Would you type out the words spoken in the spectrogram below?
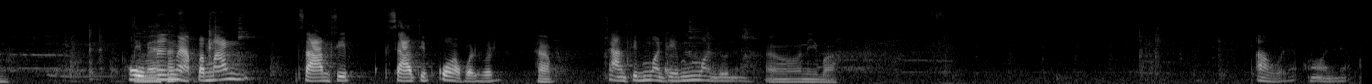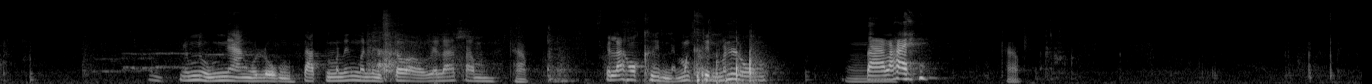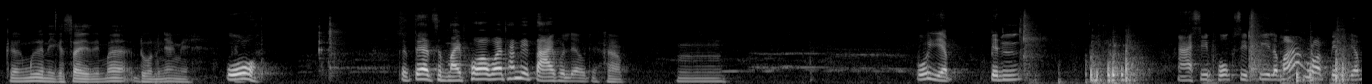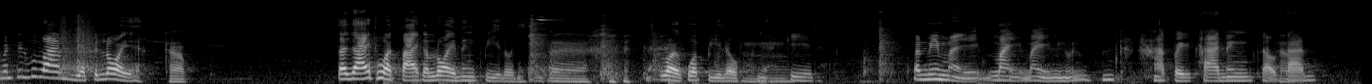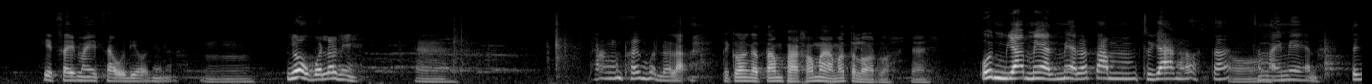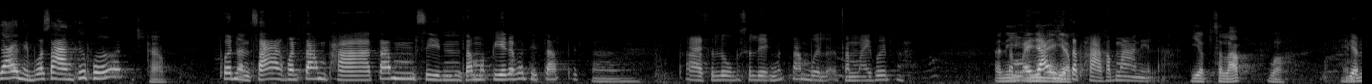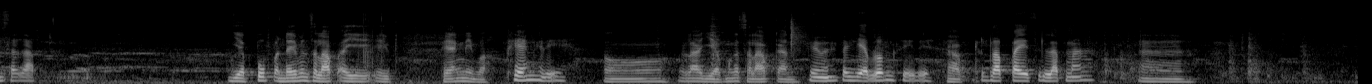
หูสิแม่หนึงทั้งน่ะ ประมาณสามสิบสามสิบกว่าพอดครับสามสิบมวนที่มันมวนอยู่นะเอานี่บ่เอาแล้วอ่อนแล้วยมหนูยางมาลง ตัดมันนึงมันหนึงต่อ เวลาตำครับ เวลาเขาขึ้นน่ะ มันขึ้นมันลงอืมตาลาย ครับ เครื่องมือนี่ก็ใส่มาโดนยังนี่โอ้แต่แต่สมัยพ่อว่าท่านได้ตายไปแล้วเนี่ยครับ อืมโอ้เหยียบเป็นห้าสิบหกสิบปีแล้วมั้งรอดเป็นเดี๋ยวมันจะรู้ว่าเหยียบเป็นร้อยอะครับตาย้ายทวดตายกันร้อยหนึ่งปีแล้วนี่เออเนี่ยร้อยกว่าปีแล้วเนี่ยอืม กี่มันมีใหม่ใหม่ใหม่นี่มันมันหักไปขาหนึ่งเสาตานเห็ดใส่ไม้เสาเดียวเนี่ยนะอืม โยกหมดแล้วนี่อ่าทั้งมันเพิ่งหมดแล้วล่ะแต่ก่อนก็ตำผักเข้าวหมากมาตลอดวะยายโอ้ยยะแม่แม่แล้วตำทุกอย่างแล้วแต่อ๋อ สมัยแม่น่ะแต่ยายนี่บ่สร้างคือเพิ่นครับเพิ่นนั่นสร้างเพิ่นตำผาตำสินทำมาปีแล้วเพิ่นสิตำเป็นอ่าผ้าสลุงสเลงมันตำเบิดแล้วสมัยเพิ่นน่ะอันนี้สมัอัยนนี้ยายเหยีเฮ็ยดบแตะผาเข้ามานี่ล่ะเหยียบสลับบ่ให้เหยียบมันสลับเหยียบปุ๊บอันใดมันสลับไอ้ไอ้แพงนี่บ่แพงให้ดิอ๋อเวลาเหยียบมันก็สลับกัน เห็นไหมก็เหยียบลงสิดิครับ สลับไปสลับมาอ่า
